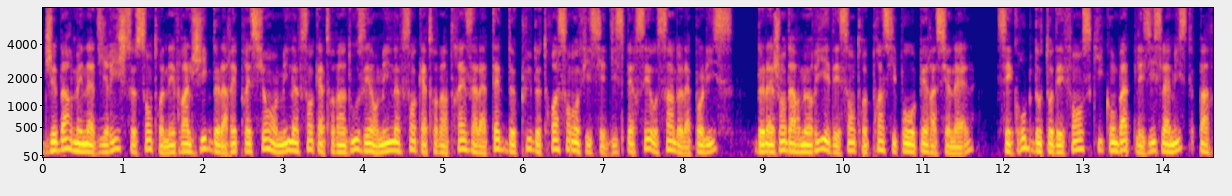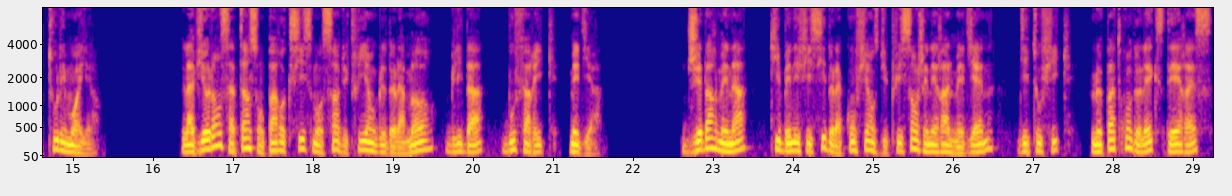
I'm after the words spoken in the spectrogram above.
Djebar Mena dirige ce centre névralgique de la répression en 1992 et en 1993 à la tête de plus de 300 officiers dispersés au sein de la police, de la gendarmerie et des centres principaux opérationnels, ces groupes d'autodéfense qui combattent les islamistes par tous les moyens. La violence atteint son paroxysme au sein du triangle de la mort, Blida, Boufarik, Média. Djebar Mena, qui bénéficie de la confiance du puissant général médienne, dit Toufik, le patron de l'ex-DRS,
